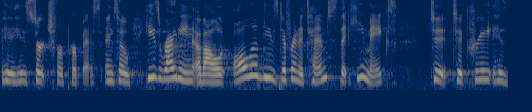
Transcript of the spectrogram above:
his search for purpose. And so he's writing about all of these different attempts that he makes to, to create his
